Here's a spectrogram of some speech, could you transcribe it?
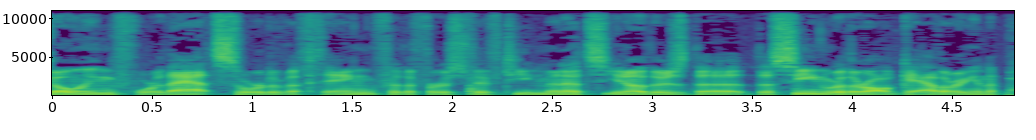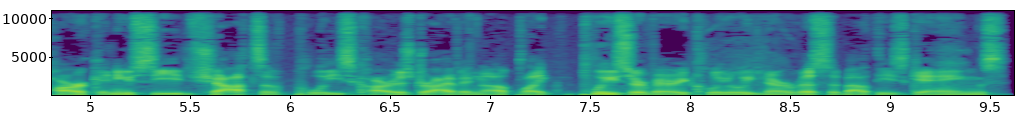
going for that sort of a thing for the first 15 minutes. You know, there's the the scene where they're all gathering in the park and you see shots of police cars driving up. Like police are very clearly nervous about these gangs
